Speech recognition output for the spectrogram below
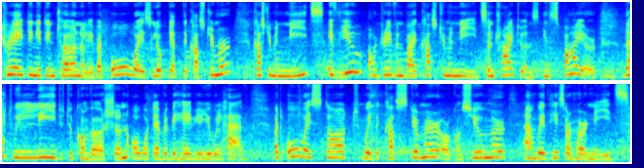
creating it internally, but always look at the customer, customer needs. If mm. you are driven by customer needs and try to inspire, mm. that will lead to conversion or whatever behavior you will have. But always start with the customer or consumer and with his or her needs.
